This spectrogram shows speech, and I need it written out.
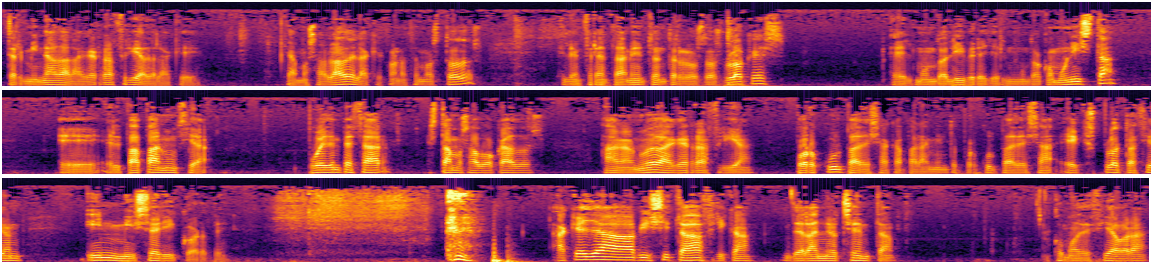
terminada la guerra fría de la que, hemos hablado, de la que conocemos todos, el enfrentamiento entre los dos bloques, el mundo libre y el mundo comunista, eh, el Papa anuncia, puede empezar, estamos abocados a una nueva guerra fría por culpa de ese acaparamiento, por culpa de esa explotación in misericordia. Aquella visita a África del año 80, como decía ahora,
